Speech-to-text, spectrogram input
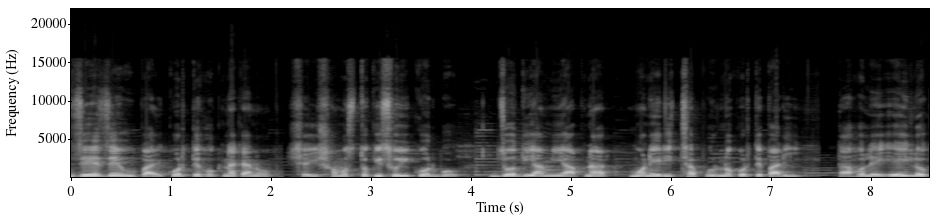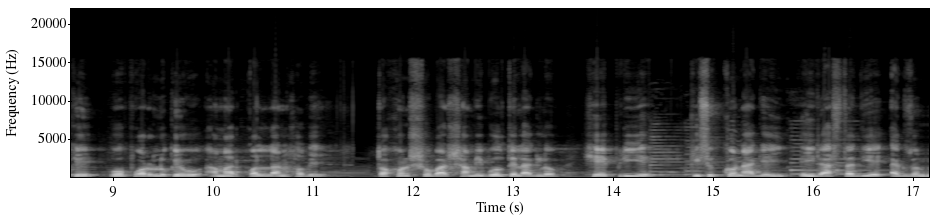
যে যে উপায় করতে হোক না কেন, সেই সমস্ত কিছুই করব। যদি আমি আপনার মনের ইচ্ছা পূর্ণ করতে পারি, তাহলে এই লোকে ও পরলোকেও আমার কল্যাণ হবে। তখন শোবার স্বামী বলতে লাগল, হে প্রিয়ে, কিছুক্ষণ আগেই এই রাস্তা দিয়ে একজন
